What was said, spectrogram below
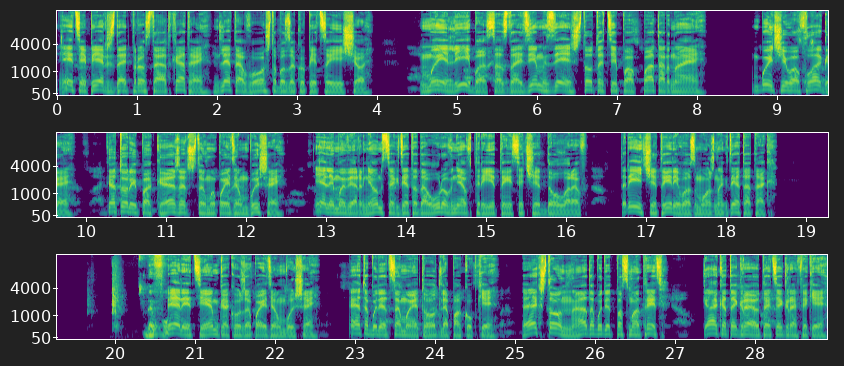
И теперь ждать просто отката для того, чтобы закупиться еще. Мы либо создадим здесь что-то типа паттерна бычьего флага, который покажет, что мы пойдем выше, или мы вернемся где-то до уровня в 3000 долларов. 3-4, возможно, где-то так. Перед тем, как уже пойдем выше. Это будет самое то для покупки. Так что надо будет посмотреть, как отыграют эти графики.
